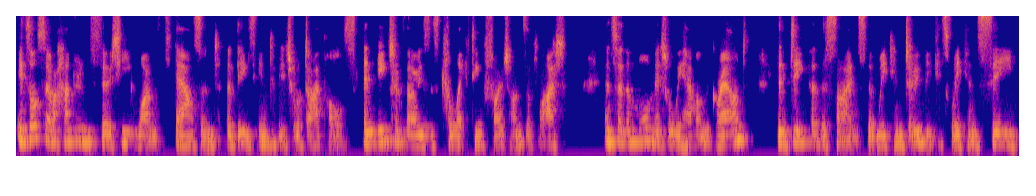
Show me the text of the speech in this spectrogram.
It's also 131,000 of these individual dipoles, and each of those is collecting photons of light. And so the more metal we have on the ground, the deeper the science that we can do because we can see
